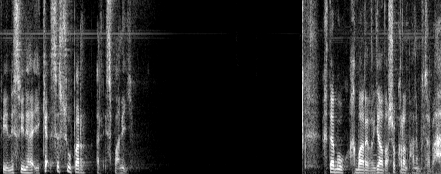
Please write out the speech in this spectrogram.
في نصف نهائي كأس السوبر الإسباني. ختام أخبار الرياضة. شكرا على المتابعة.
